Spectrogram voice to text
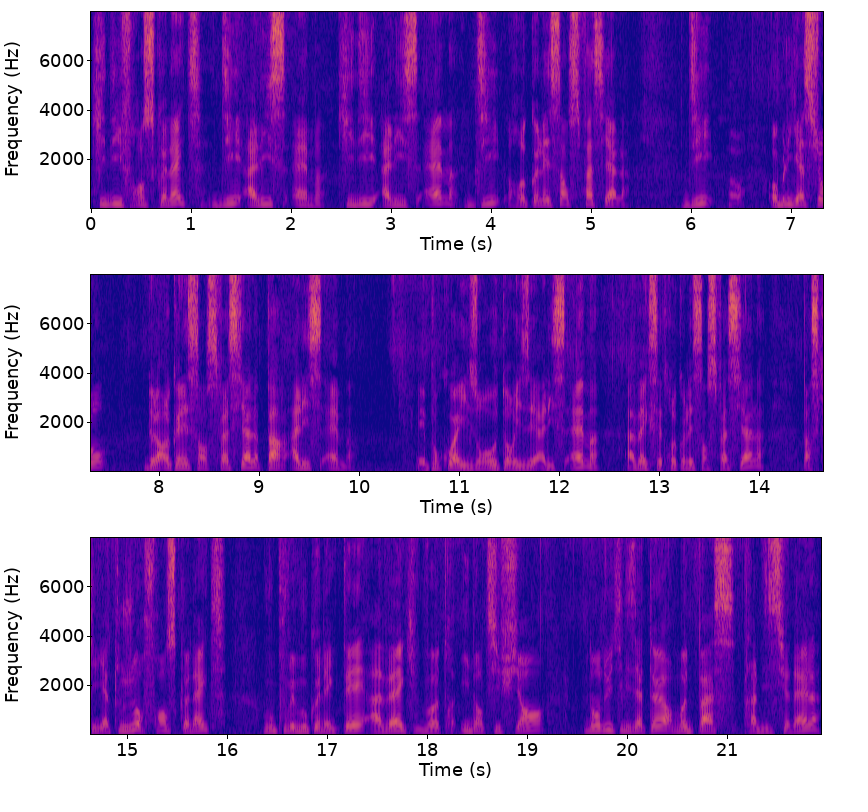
Qui dit France Connect dit Alice M. Qui dit Alice M dit reconnaissance faciale dit obligation de la reconnaissance faciale par Alice M. Et pourquoi ils ont autorisé Alice M avec cette reconnaissance faciale? Parce qu'il y a toujours France Connect. Vous pouvez vous connecter avec votre identifiant, nom d'utilisateur, mot de passe traditionnel.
